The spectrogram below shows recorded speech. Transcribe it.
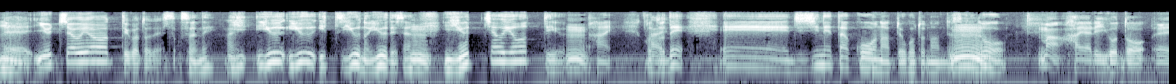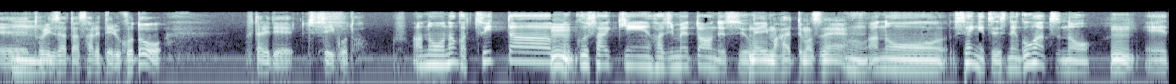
うん。えー言っちゃうよっていうことでそそうね、はい。ゆゆいつ言うの言うですよね、うん。言っちゃうよっていう、うん。はい、ことで、えー時事ネタコーナーということなんですけど、まあ流行りごと、えーうん。取り沙汰されていることを2人で切っていこうとあのなんかツイッタうん。ー僕最近始めたんですよ、ね今流行ってますね。うん、あのー先月ですね5月の、うん。えー、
